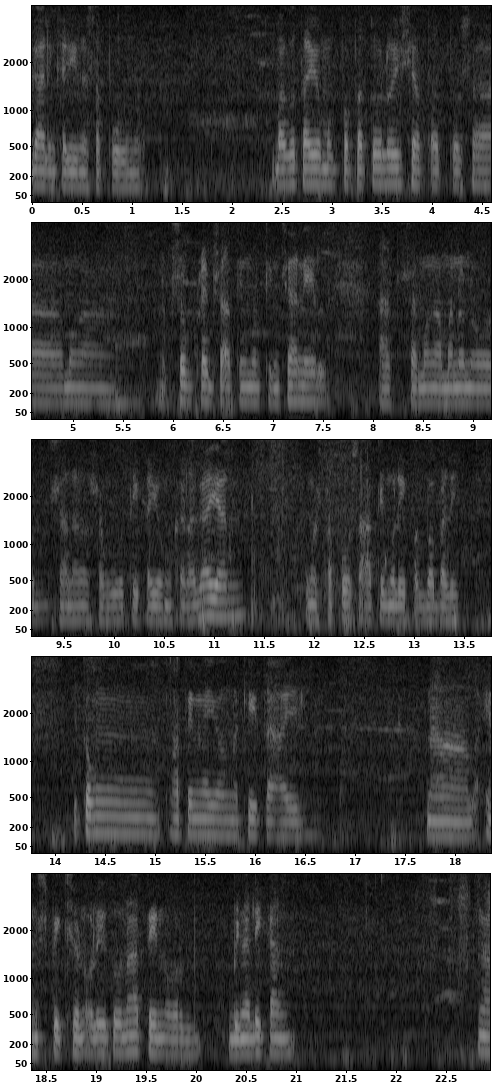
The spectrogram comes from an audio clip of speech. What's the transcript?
galing kanina sa puno. Bago tayo magpapatuloy, shoutout po sa mga nag-subscribe sa ating munting channel at sa mga manonood sana nasa buti kayong kalagayan. Kumusta po sa ating muli pagbabalik? Itong atin ngayon nakita ay na inspection ulito natin or binalikan na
